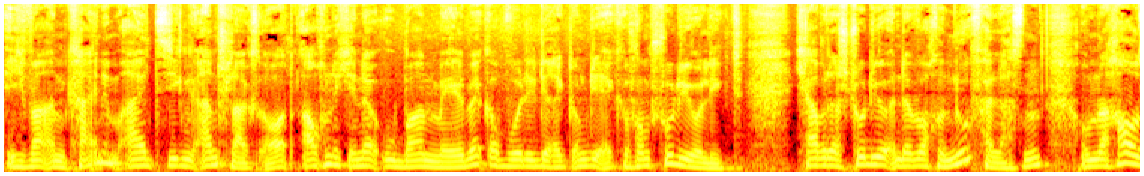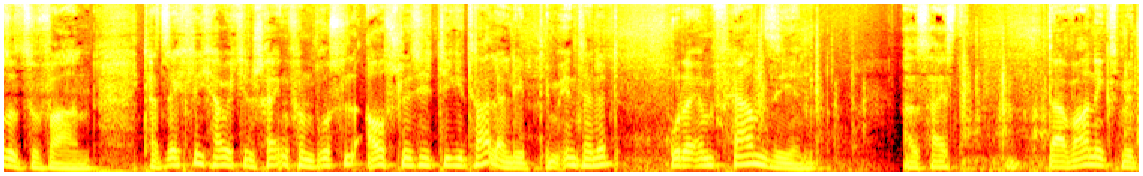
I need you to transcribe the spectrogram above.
ich war an keinem einzigen Anschlagsort, auch nicht in der U-Bahn Mailback, obwohl die direkt um die Ecke vom Studio liegt. Ich habe das Studio in der Woche nur verlassen, um nach Hause zu fahren. Tatsächlich habe ich den Schrecken von Brüssel ausschließlich digital erlebt, im Internet oder im Fernsehen. Das heißt, da war nichts mit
